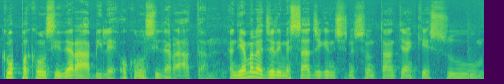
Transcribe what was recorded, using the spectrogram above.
coppa considerabile o considerata. Andiamo a leggere i messaggi che ce ne sono tanti anche su,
